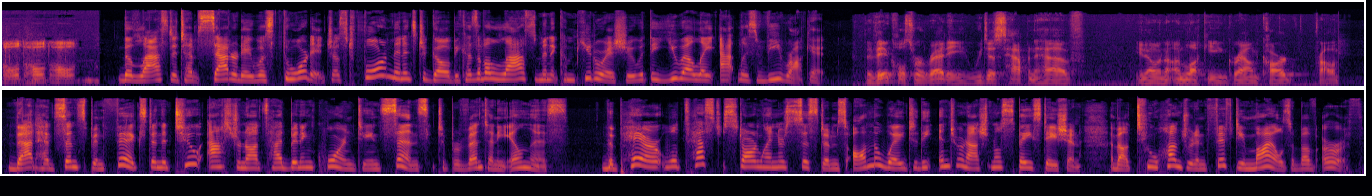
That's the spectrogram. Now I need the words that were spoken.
Hold, hold, hold. The last attempt Saturday was thwarted just four minutes to go because of a last minute computer issue with the ULA Atlas V rocket. The vehicles were ready, we just happened to have, you know, an unlucky ground card problem. That had since been fixed, and the two astronauts had been in quarantine since to prevent any illness. The pair will test Starliner's systems on the way to the International Space Station, about 250 miles above Earth.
